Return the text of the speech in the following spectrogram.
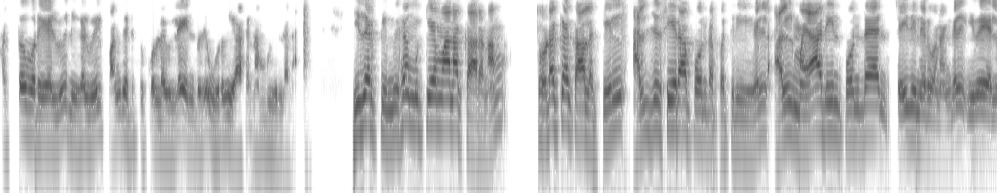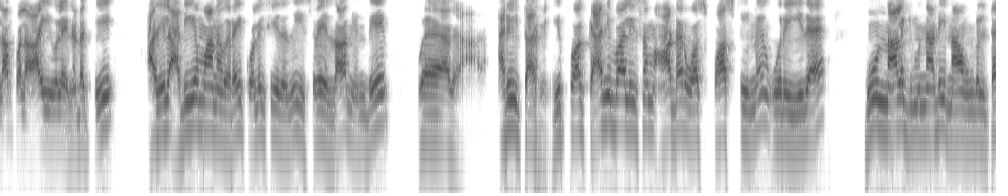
அக்டோபர் ஏழு நிகழ்வில் பங்கெடுத்துக் கொள்ளவில்லை என்பதை உறுதியாக நம்புகின்றன. இதற்கு மிக முக்கியமான காரணம் தொடக்க காலத்தில் அல் ஜசீரா போன்ற பத்திரிகைகள் அல் மயாதீன் போன்ற செய்தி நிறுவனங்கள் இவையெல்லாம் பல ஆய்வுகளை நடத்தி அதில் அதிகமானவரை கொலை செய்தது இஸ்ரேல் தான் என்று அறிவித்தார்கள். இப்போ கேனிபாலிசம் ஆர்டர் வாஸ் பாஸ்ட்னு ஒரு இதை மூணு நாளைக்கு முன்னாடி நான் உங்கள்கிட்ட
